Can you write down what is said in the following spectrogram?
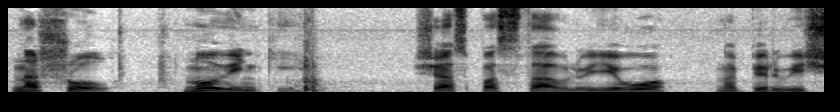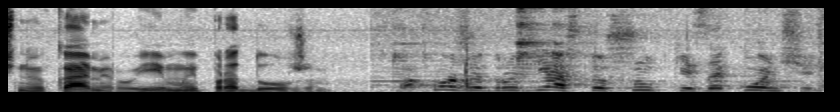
нашел. Новенький. Сейчас поставлю его на первичную камеру и мы продолжим. Похоже, друзья, что шутки закончились.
